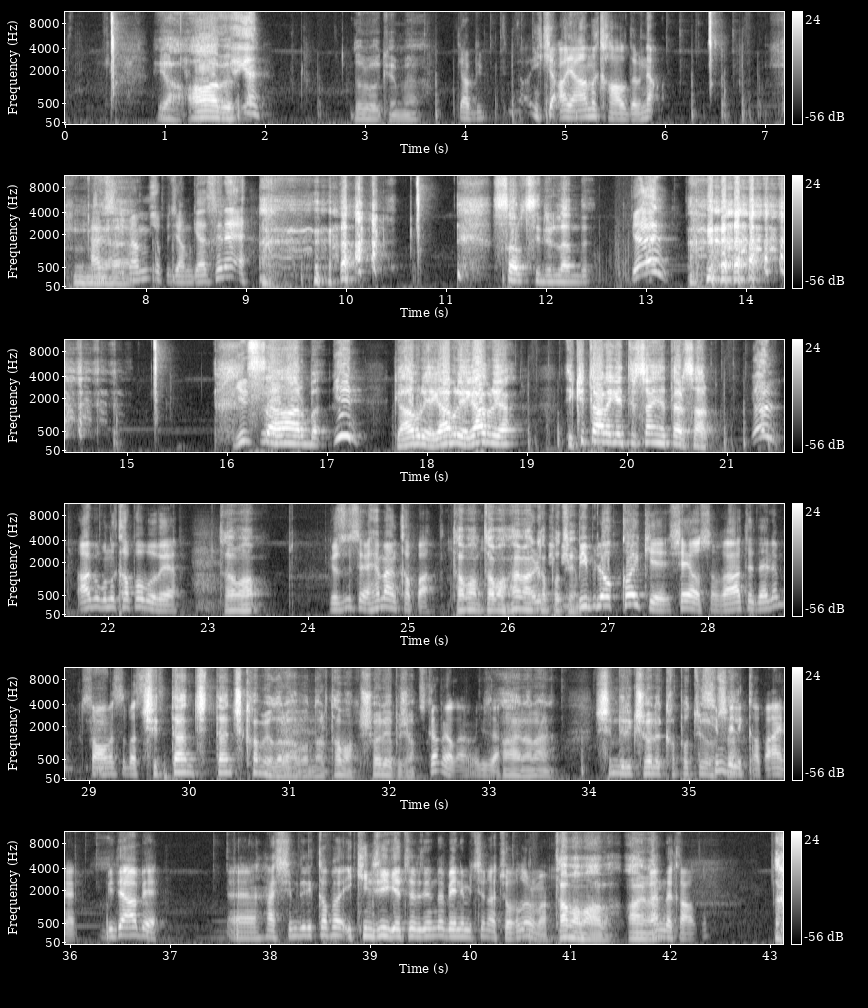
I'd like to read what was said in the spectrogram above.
Ya abi Gel gel. dur bakayım ya. Ya bir, iki ayağını kaldır. Ne? Her şeyi ben mi yapacağım? Gelsene. Sarp sinirlendi. Gel. Gir şuraya. Sarp. Gir. Gel buraya gel buraya gel buraya. İki tane getirsen yeter Sarp. Gel. Abi bunu kapa buraya. Tamam. Gözünü seveyim hemen kapa. Tamam tamam hemen Böyle bir- kapatayım. Bir, bir blok koy ki şey olsun rahat edelim. Sonrası basit. Çitten çitten çıkamıyorlar abi onlar. Tamam şöyle yapacağım. Çıkamıyorlar mı? Güzel. Aynen aynen. Şimdilik şöyle kapatıyorum. Şimdilik kapa aynen. Bir de abi e, ha şimdilik kapa ikinciyi getirdiğimde benim için aç olur mu? sen. Tamam abi. Aynen. Ben de kaldım.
